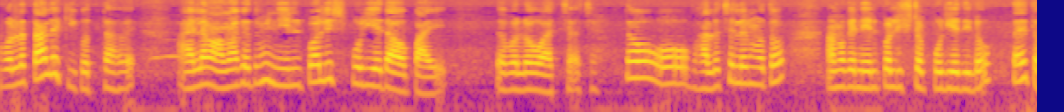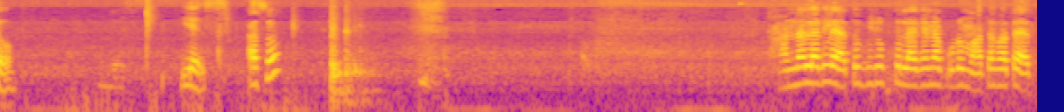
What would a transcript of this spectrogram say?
বলল, তাহলে কি করতে হবে? আমি বললাম, আমাকে তুমি নীল পলিশ পরিয়ে দাও পায়ে। তো বলল, ও আচ্ছা আচ্ছা। তো ও ভালো ছেলের মতো আমাকে নেল পলিশটা পরিয়ে দিল, তাই তো? ইয়েস আসো। ঠান্ডা লাগলে এত বিরক্ত লাগে না, পুরো মাথা ফাথা এত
